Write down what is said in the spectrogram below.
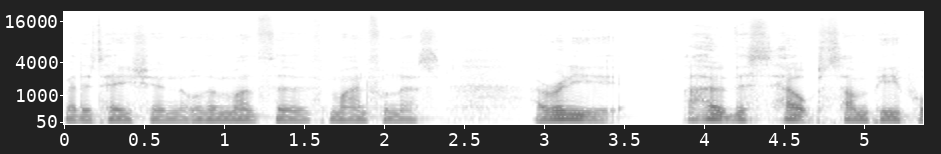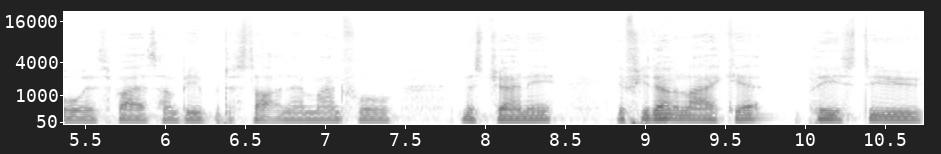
meditation or the month of mindfulness. I really, I hope this helps some people, inspire some people to start their mindfulness journey. If you don't like it, please do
